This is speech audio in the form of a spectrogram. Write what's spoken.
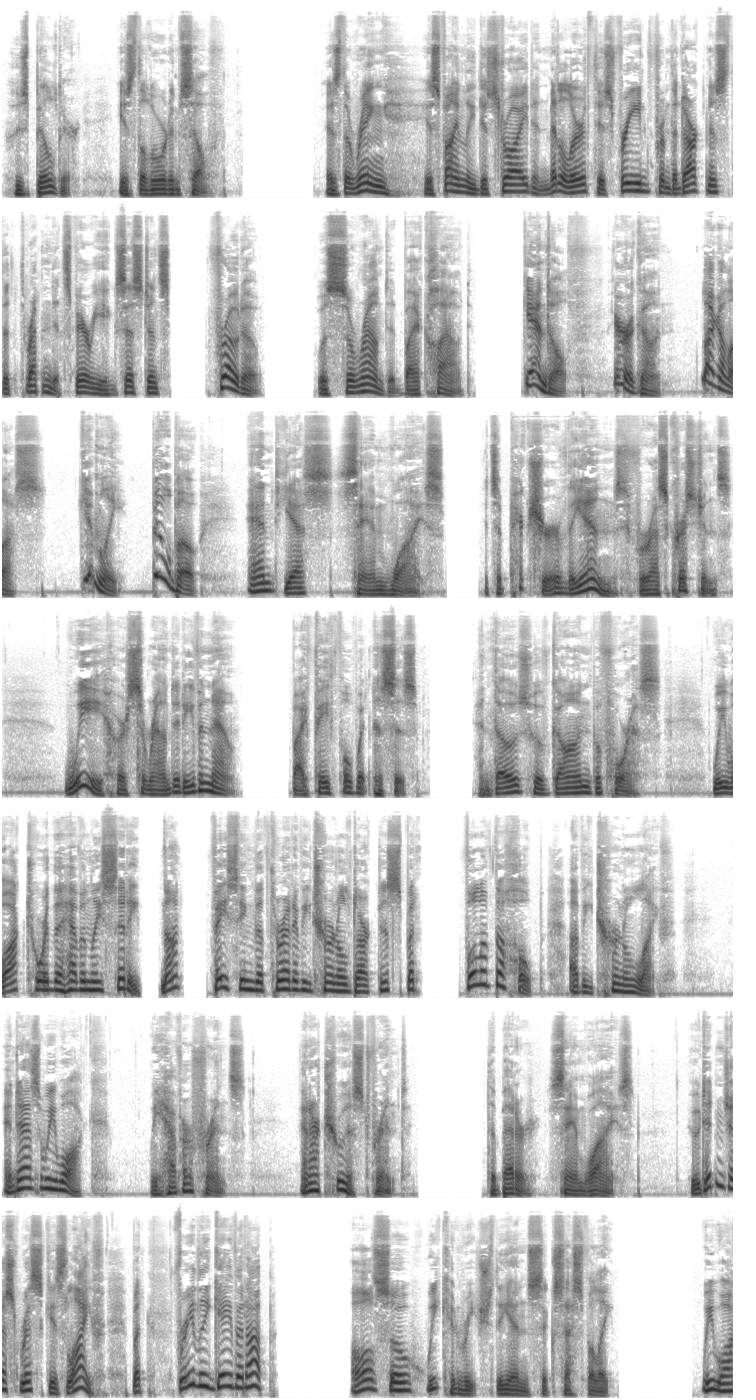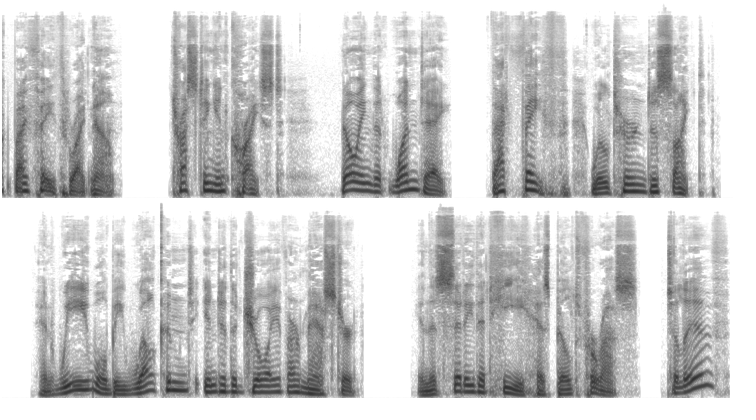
whose builder is the Lord Himself. As the ring is finally destroyed and Middle Earth is freed from the darkness that threatened its very existence, Frodo was surrounded by a cloud. Gandalf, Aragorn, Legolas, Gimli, Bilbo, and yes, Samwise. It's a picture of the end for us Christians. We are surrounded even now by faithful witnesses and those who have gone before us. We walk toward the heavenly city, not facing the threat of eternal darkness, but full of the hope of eternal life. And as we walk, we have our friends, and our truest friend, the better Samwise, who didn't just risk his life, but freely gave it up also we can reach the end successfully. We walk by faith right now, trusting in Christ, knowing that one day that faith will turn to sight, and we will be welcomed into the joy of our Master in the city that He has built for us to live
